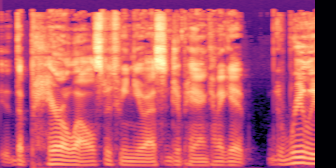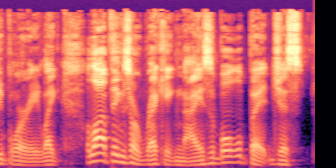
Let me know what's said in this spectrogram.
the parallels between U.S. and Japan kind of get really blurry. Like a lot of things are recognizable, but just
